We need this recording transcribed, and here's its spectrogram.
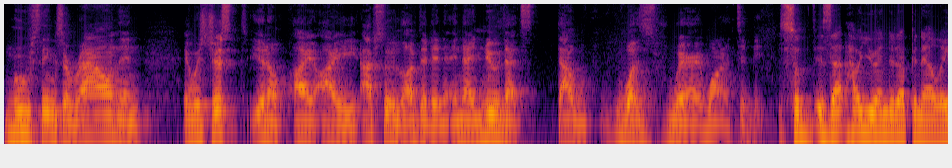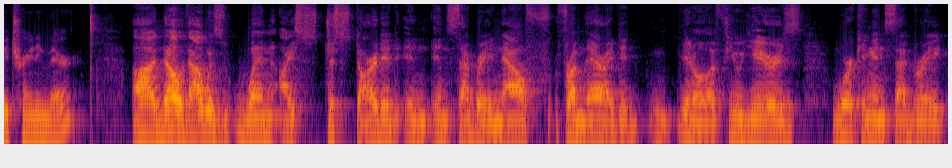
moves things around, and it was just you know I, I absolutely loved it, and, and I knew that's that was where I wanted to be. So is that how you ended up in LA training there? Uh, no, that was when I s- just started in, in Sudbury. And now f- from there, I did, you know, a few years working in Sudbury,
